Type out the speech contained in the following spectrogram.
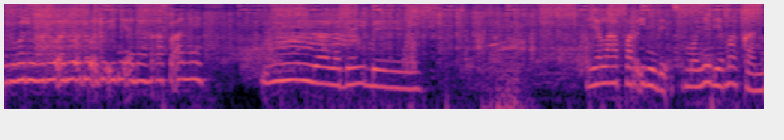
Waduh, waduh, waduh, aduh, aduh, aduh, ini ada apaan nih? Hmm, lala baby. Dia lapar ini dek, semuanya dia makan.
